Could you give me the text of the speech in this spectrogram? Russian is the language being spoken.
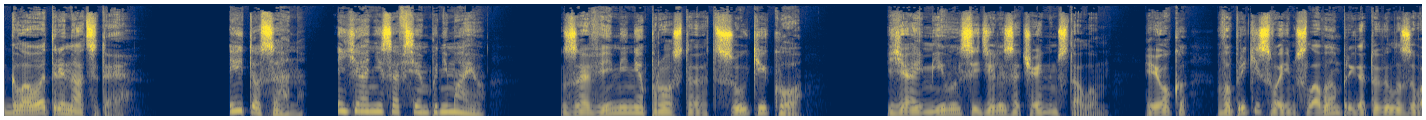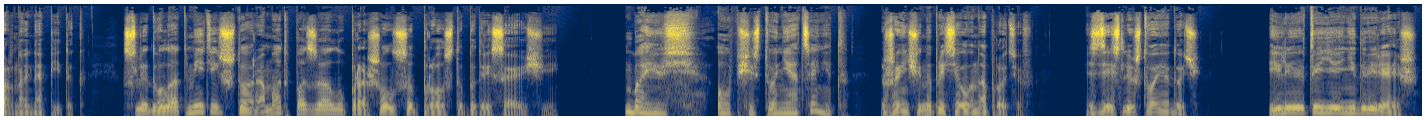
Глава 13. «Ито-сан, я не совсем понимаю». «Зови меня просто Цукико». Я и Мива сидели за чайным столом. Йоко, вопреки своим словам, приготовила заварной напиток. Следовало отметить, что аромат по залу прошелся просто потрясающий. «Боюсь, общество не оценит». Женщина присела напротив. «Здесь лишь твоя дочь. Или ты ей не доверяешь?»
